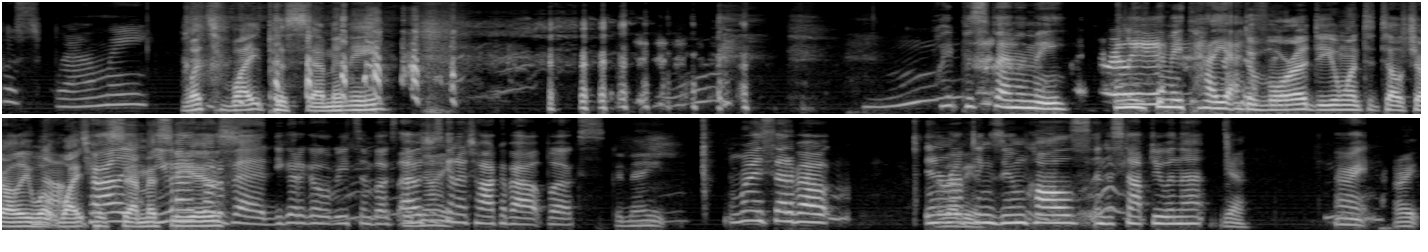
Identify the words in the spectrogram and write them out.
pastrami? What's white Persimmon? Mm-hmm. White supremacy. Let me, Really? let me tell you. Devorah, do you want to tell Charlie what No, white Charlie, supremacy You gotta go to bed. You gotta go read some books. Good I was just gonna talk about books. Good night. Remember I said about interrupting Zoom calls and to stop doing that? Yeah. All right. All right.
